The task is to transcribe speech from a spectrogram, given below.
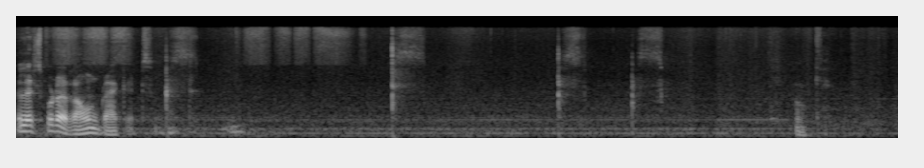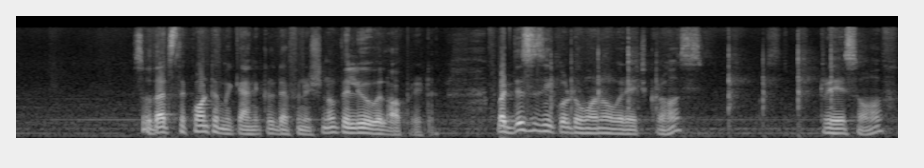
Let us put a round bracket. So So that is the quantum mechanical definition of the Liouville operator. But this is equal to 1 over H cross trace of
